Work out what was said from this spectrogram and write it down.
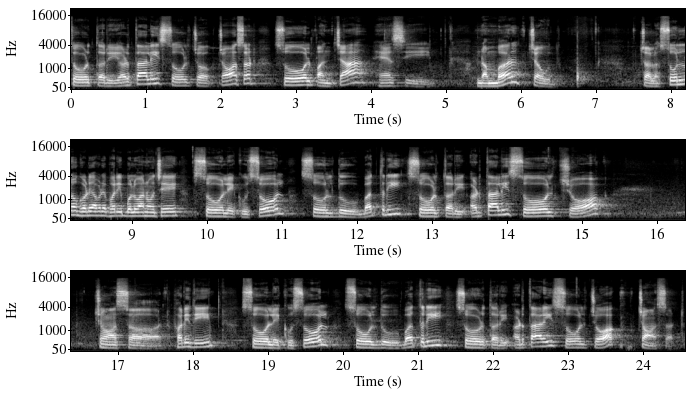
સોળ તરી અડતાલીસ, સોળ ચોક ચોસઠ, સોળ પંચા એંસી. નંબર ચૌદ. ચલો સોળનો ઘોડે આપણે ફરી બોલવાનો છે. સોળ એકુ સોળ સોળ દુ બત્રીસ સોળ તરી અડતાલીસ સોળ ચોક ચોસઠ. ફરીથી સોળ એકુ સોળ સોળ દુ બત્રીસ સોળ તરી અડતાલીસ સોળ ચોક ચોસઠ.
